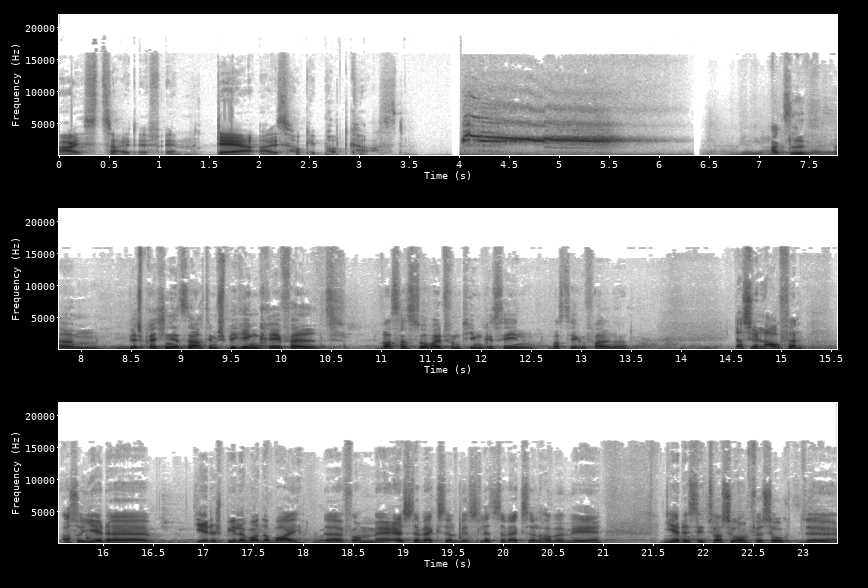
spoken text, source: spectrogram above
Eiszeit FM, der Eishockey-Podcast. Axel, ähm, wir sprechen jetzt nach dem Spiel gegen Krefeld. Was hast du heute vom Team gesehen, was dir gefallen hat? Dass wir laufen. Also jeder, jeder Spieler war dabei. Äh, vom ersten Wechsel bis letzten Wechsel haben wir jede Situation versucht, äh,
